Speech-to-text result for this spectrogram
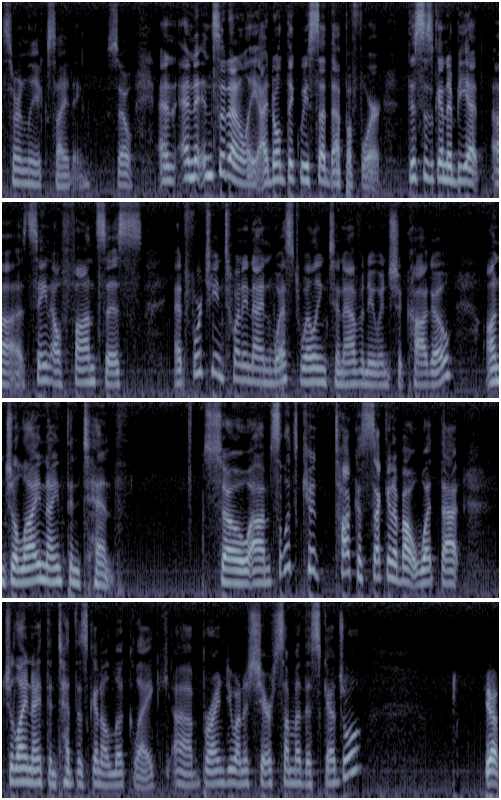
certainly exciting. So, and, and incidentally, I don't think we said that before. This is going to be at uh, St. Alphonsus at 1429 West Wellington Avenue in Chicago on July 9th and 10th. So, um, so let's talk a second about what that July 9th and 10th is going to look like. Uh, Brian, do you want to share some of the schedule? Yeah,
